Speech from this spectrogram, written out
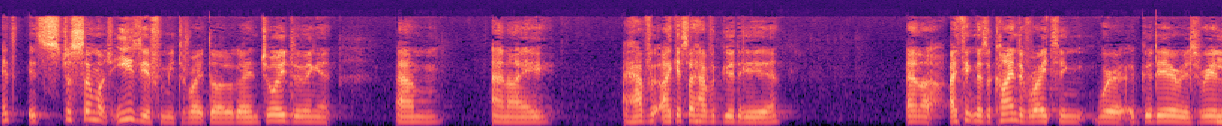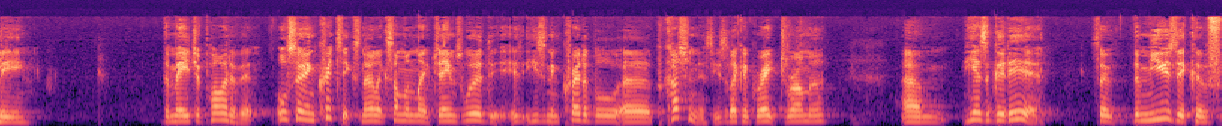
it, it's just so much easier for me to write dialogue. I enjoy doing it, um, and I I have I guess I have a good ear. And I, I think there's a kind of writing where a good ear is really the major part of it. Also in critics, no, like someone like James Wood, he's an incredible uh, percussionist. He's like a great drummer. Um, he has a good ear. So the music of,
